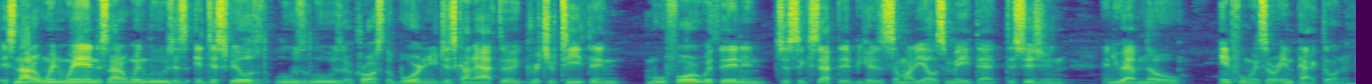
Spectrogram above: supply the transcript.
it's not a win-win. It's not a win-lose. It just feels lose-lose across the board, and you just kind of have to grit your teeth and move forward with it and just accept it because somebody else made that decision, and you have no influence or impact on it.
